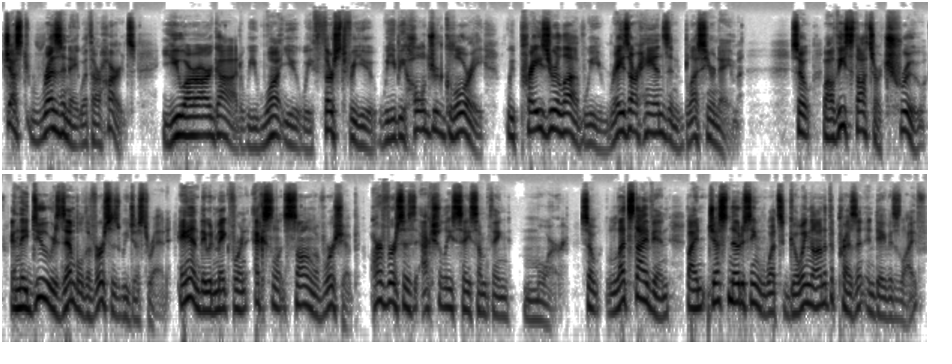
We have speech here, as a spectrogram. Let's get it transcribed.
just resonate with our hearts. You are our God. We want you. We thirst for you. We behold your glory. We praise your love. We raise our hands and bless your name. So, while these thoughts are true, and they do resemble the verses we just read, and they would make for an excellent song of worship, our verses actually say something more. So let's dive in by just noticing what's going on at the present in David's life,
